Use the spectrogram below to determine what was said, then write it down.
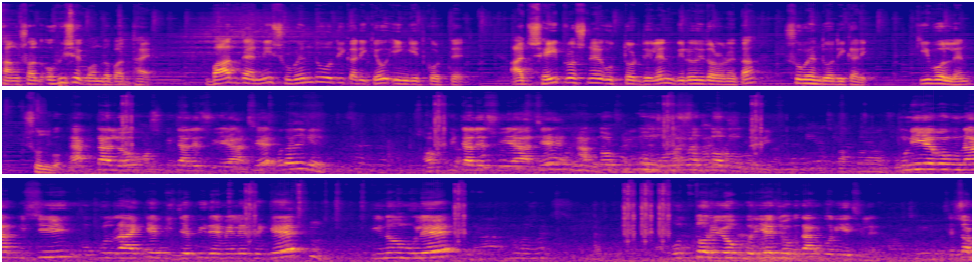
সাংসদ অভিষেক বন্দ্যোপাধ্যায়। বাদ দেননি শুভেন্দু অধিকারীকেও ইঙ্গিত করতে। আজ সেই প্রশ্নের উত্তর দিলেন বিরোধী দলনেতা শুভেন্দু অধিকারী। কি বললেন? শুনব। একটা লোক হসপিটালে শুয়ে আছে। হসপিটালে শুয়ে আছে এতটুকু মনুষ্যত্বর মধ্যে নেই উনি এবং উনার পিসি মুকুল রায়কে বিজেপির এমএলএ থেকে তৃণমূলে উত্তরীয় করিয়ে যোগদান করিয়েছিলেন। সেসব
